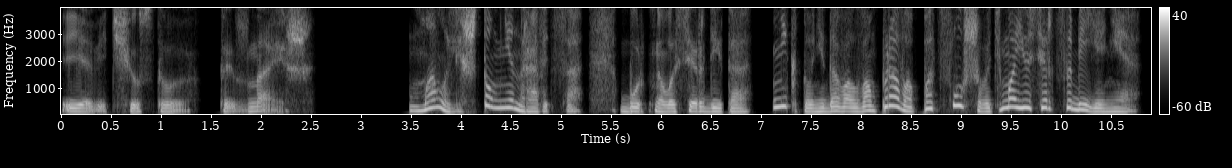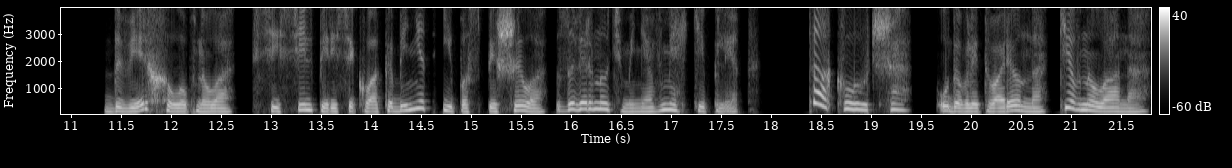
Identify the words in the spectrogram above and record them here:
«Я ведь чувствую, ты знаешь». «Мало ли, что мне нравится», — буркнула сердито. «Никто не давал вам права подслушивать мое сердцебиение». Дверь хлопнула. Сесиль пересекла кабинет и поспешила завернуть меня в мягкий плед. «Так лучше», — удовлетворенно кивнула она.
